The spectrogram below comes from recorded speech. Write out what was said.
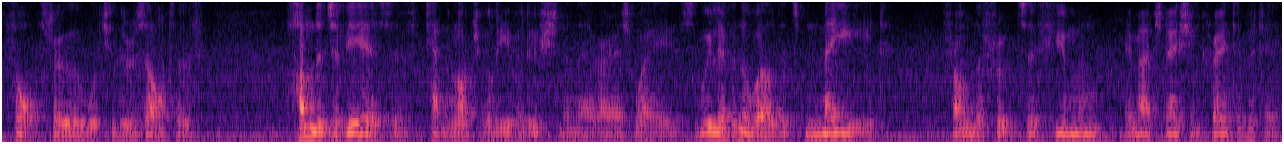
thought through, which are the result of hundreds of years of technological evolution in their various ways. We live in a world that's made from the fruits of human imagination creativity.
